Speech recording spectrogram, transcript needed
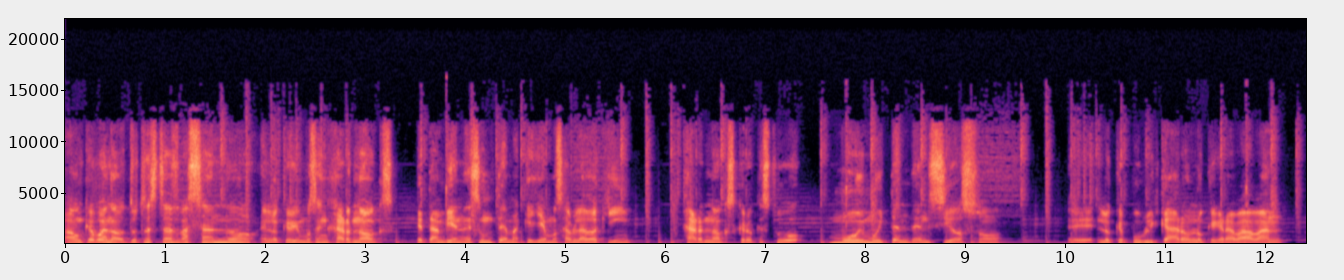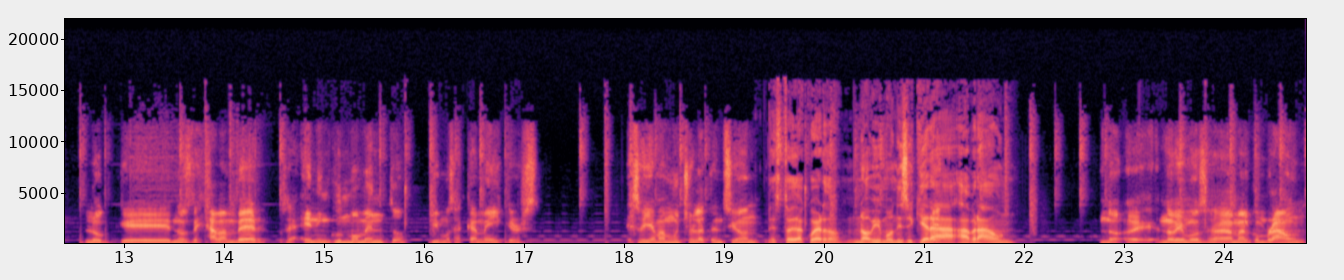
aunque bueno, tú te estás basando en lo que vimos en Hard Knocks, que también es un tema que ya hemos hablado aquí. Hard Knocks creo que estuvo muy, muy tendencioso eh, lo que publicaron, lo que grababan, lo que nos dejaban ver. O sea, en ningún momento vimos acá Makers. Eso llama mucho la atención. Estoy de acuerdo. No vimos ni siquiera eh, a Brown. No, eh, no vimos a Malcolm Brown.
